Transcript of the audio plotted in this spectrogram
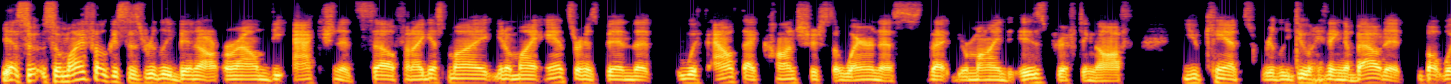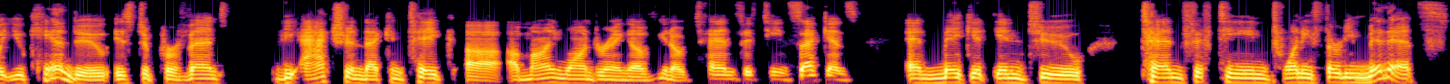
Yeah, so so my focus has really been around the action itself, and I guess my you know my answer has been that without that conscious awareness that your mind is drifting off, you can't really do anything about it. But what you can do is to prevent the action that can take uh, a mind wandering of you know 10 15 seconds and make it into 10 15 20 30 minutes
